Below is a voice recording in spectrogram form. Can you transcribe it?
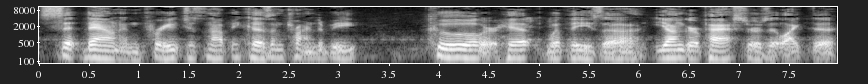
sit down and preach. It's not because I'm trying to be cool or hip with these uh, younger pastors that like to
